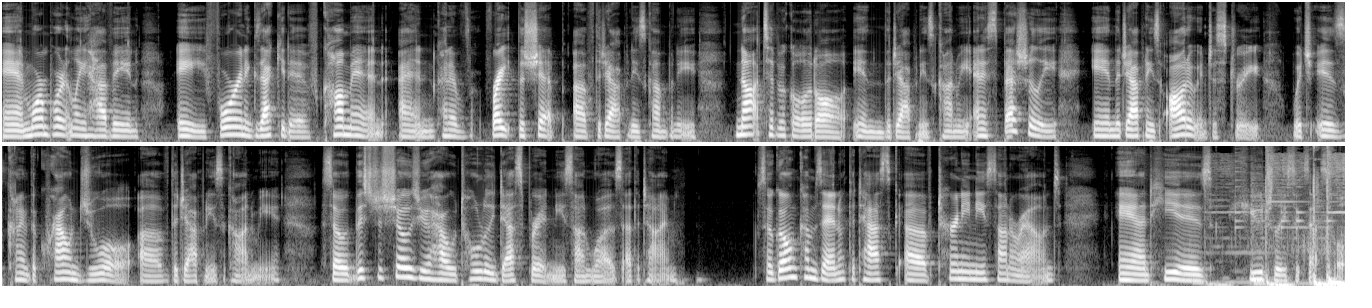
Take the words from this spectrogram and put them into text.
and more importantly, having a foreign executive come in and kind of right the ship of the Japanese company. Not typical at all in the Japanese economy, and especially in the Japanese auto industry, which is kind of the crown jewel of the Japanese economy. So, this just shows you how totally desperate Nissan was at the time. So, Ghosn comes in with the task of turning Nissan around and he is hugely successful.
